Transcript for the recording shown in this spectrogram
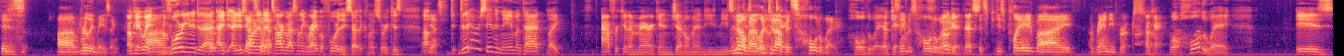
is uh, really amazing. Okay, wait. Um, before we get into that, I, I just yes, wanted to talk about something right before they start the commode story. Because uh, Yes. d- did they ever say the name of that like African American gentleman he meets? No, but I looked it up. It's Holdaway. Holdaway. Okay. His name is Holdaway. Okay, that's- it's he's played by uh, Randy Brooks. Okay. Well, Holdaway is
